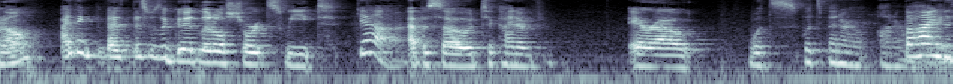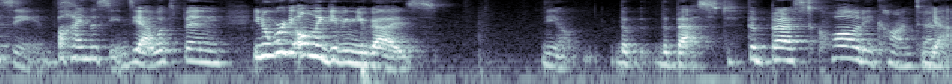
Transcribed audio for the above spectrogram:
don't know i think that this was a good little short sweet Yeah. episode to kind of air out what's what's been our, on our Behind the scenes. behind the scenes yeah what's been you know we're only giving you guys you know the the best the best quality content. yeah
